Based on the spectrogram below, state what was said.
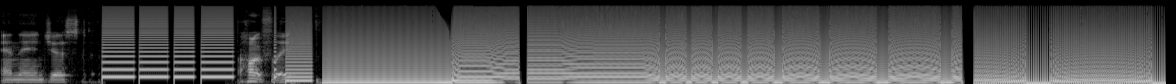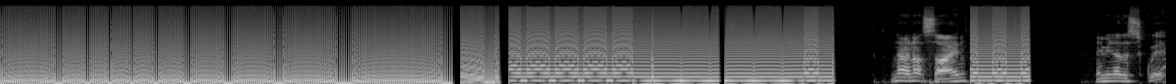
And then just, hopefully, No, not sine. Maybe another square?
